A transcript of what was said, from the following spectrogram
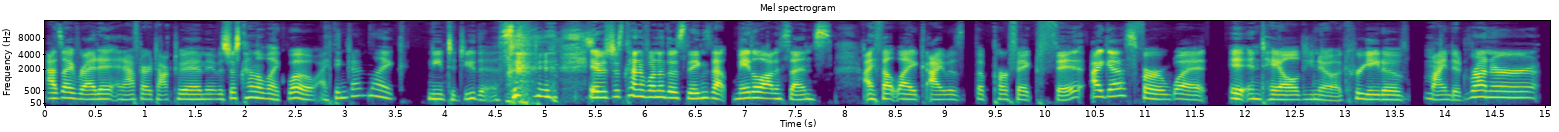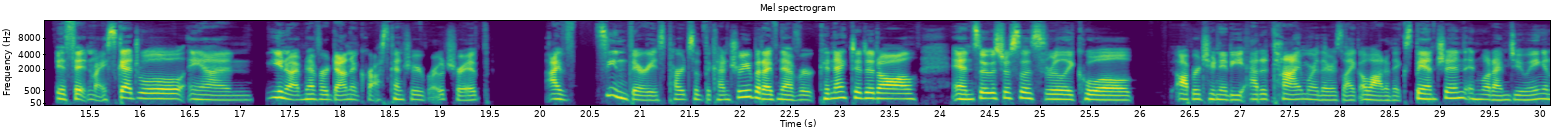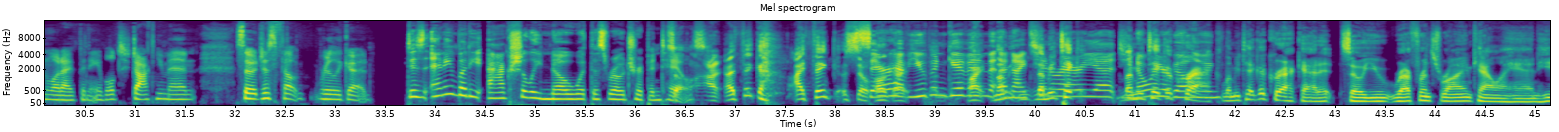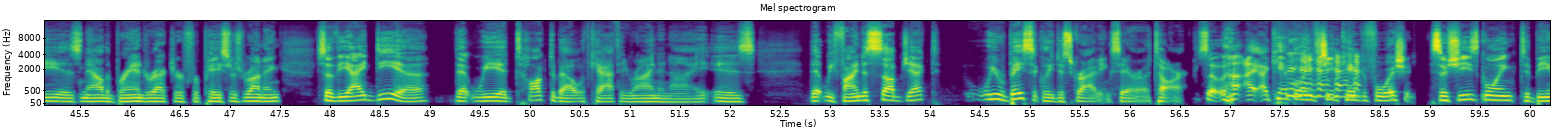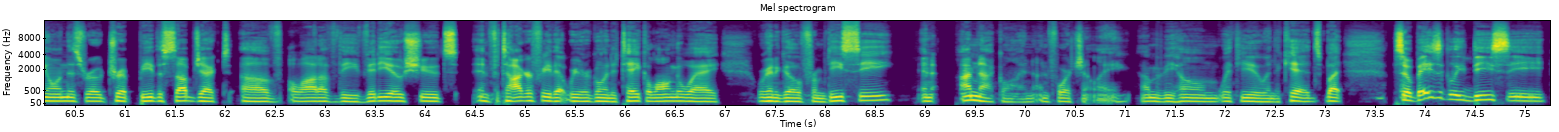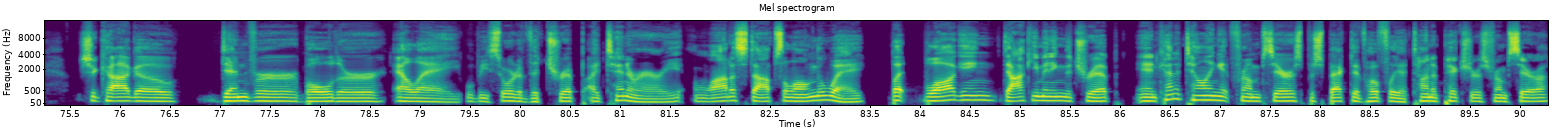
as I read it and after I talked to him, it was just kind of like, whoa, I think I'm like, need to do this. it was just kind of one of those things that made a lot of sense. I felt like I was the perfect fit, I guess, for what it entailed, you know, a creative minded runner. It fit in my schedule. And, you know, I've never done a cross country road trip. I've seen various parts of the country, but I've never connected at all. And so it was just this really cool opportunity at a time where there's like a lot of expansion in what I'm doing and what I've been able to document. So it just felt really good. Does anybody actually know what this road trip entails? So I, I, think I think so. Sarah, okay. have you been given right, an me, itinerary take, yet? Do let me take a going? crack. Let me take a crack at it. So you reference Ryan Callahan. He is now the brand director for Pacers Running. So the idea that we had talked about with Kathy Ryan and I is that we find a subject. We were basically describing Sarah Attar. So I, I can't believe she came to fruition. So she's going to be on this road trip, be the subject of a lot of the video shoots and photography that we are going to take along the way. We're going to go from DC and I'm not going, unfortunately. I'm going to be home with you and the kids. But so basically, DC, Chicago, Denver, Boulder, LA will be sort of the trip itinerary. A lot of stops along the way, but blogging, documenting the trip, and kind of telling it from Sarah's perspective, hopefully, a ton of pictures from Sarah.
